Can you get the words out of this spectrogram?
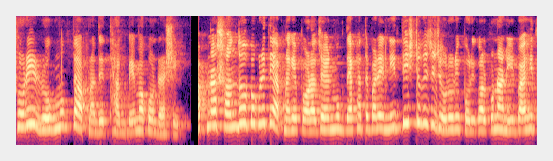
শরীর রোগমুক্ত আপনাদের থাকবে মকর রাশি। আপনার সন্দেহ প্রকৃতি আপনাকে পরাজয়ের মুখ দেখাতে পারে। নির্দিষ্ট কিছু জরুরি পরিকল্পনা নির্বাহিত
